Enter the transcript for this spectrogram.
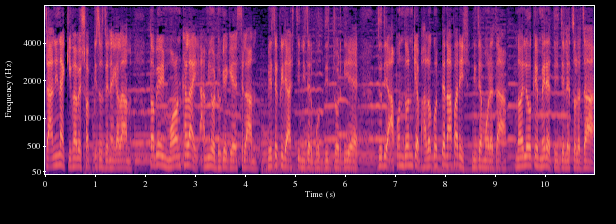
জানি না কীভাবে সবকিছু জেনে গেলাম। তবে এই মরণ খেলায় আমিও ঢুকে গিয়েছিলাম। বেঁচে ফিরে আসছি নিজের বুদ্ধির জোর দিয়ে। যদি আপনজনকে ভালো করতে না পারিস, নিজে মরে যা। নইলে ওকে মেরে তুই জেলে চলে যা।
